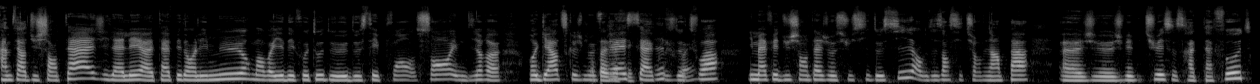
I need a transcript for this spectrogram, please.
À me faire du chantage, il allait euh, taper dans les murs, m'envoyer des photos de, de ses poings en sang et me dire euh, regarde ce que je me fais, c'est à cause de toi. Il m'a fait du chantage au suicide aussi en me disant si tu reviens pas, euh, je, je vais me tuer, ce sera de ta faute.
